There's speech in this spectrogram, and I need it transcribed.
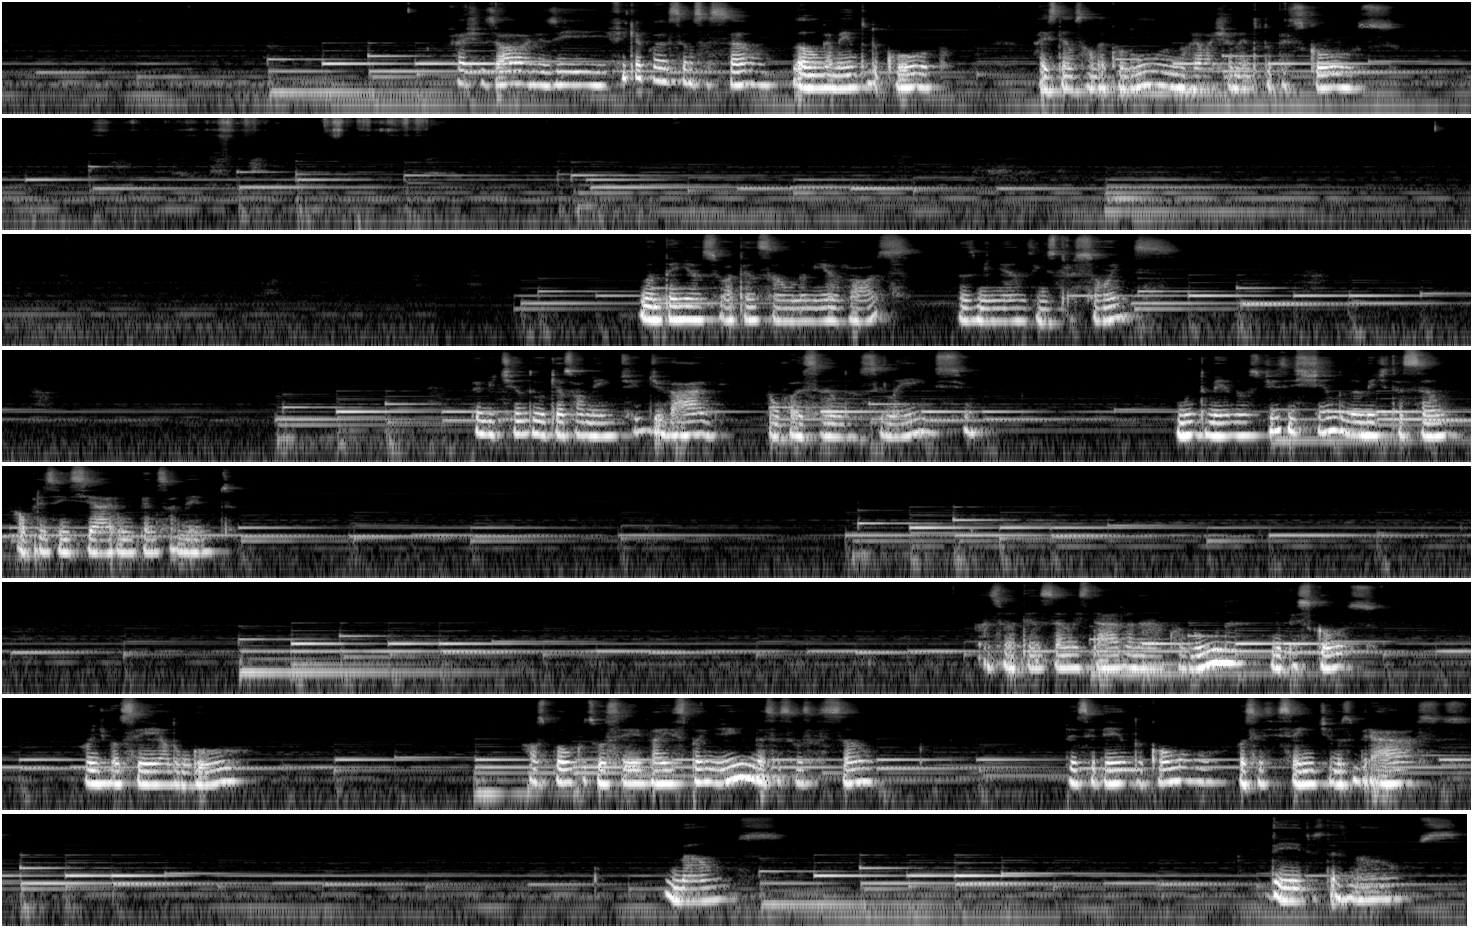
Feche os olhos e fique com a sensação do alongamento do corpo, a extensão da coluna, o relaxamento do pescoço. Mantenha a sua atenção na minha voz, nas minhas instruções. Permitindo que a sua mente divague, não forçando silêncio, muito menos desistindo da meditação ao presenciar um pensamento. Sua atenção estava na coluna, no pescoço, onde você alongou. Aos poucos você vai expandindo essa sensação, percebendo como você se sente nos braços, mãos. Dedos das mãos.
